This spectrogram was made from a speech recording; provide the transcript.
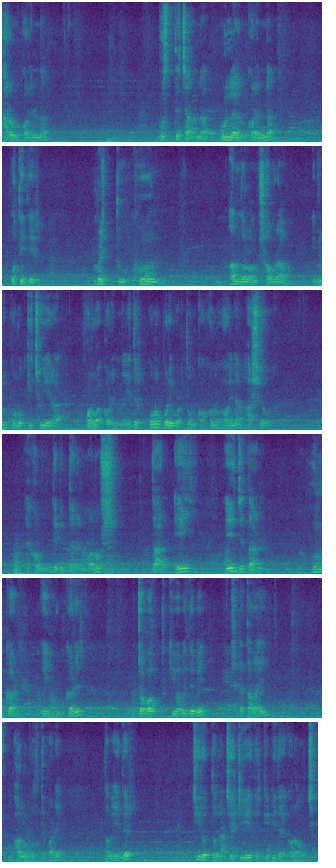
ধারণ করেন না, বুঝতে চান না, মূল্যায়ন করেন না, অতীতের মৃত্যু, খুন, আন্দোলন, সংগ্রাম, এগুলো কোনো কিছুই এরা পরোয়া করেন না। এদের কোনো পরিবর্তন কখনো হয় না, আসেও না। এখন দেবিদ্বারের মানুষ তার এই এই যে তার হুঙ্কার, এই হুঙ্কারের জবাব কীভাবে দেবে সেটা তারাই ভালো বলতে পারে। তবে এদের চিরতরে ঝেঁটিয়ে এদেরকে বিদায় করা উচিত।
